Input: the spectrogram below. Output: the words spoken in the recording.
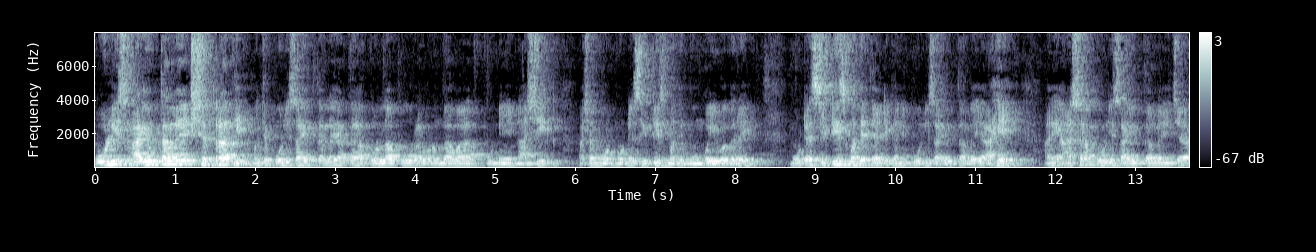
पोलीस आयुक्तालय क्षेत्रातील म्हणजे पोलीस आयुक्तालय आता कोल्हापूर औरंगाबाद पुणे नाशिक अशा मोठमोठ्या सिटीजमध्ये मुंबई वगैरे मोठ्या सिटीजमध्ये त्या ठिकाणी पोलीस आयुक्तालय आहे. आणि अशा पोलीस आयुक्तालयाच्या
